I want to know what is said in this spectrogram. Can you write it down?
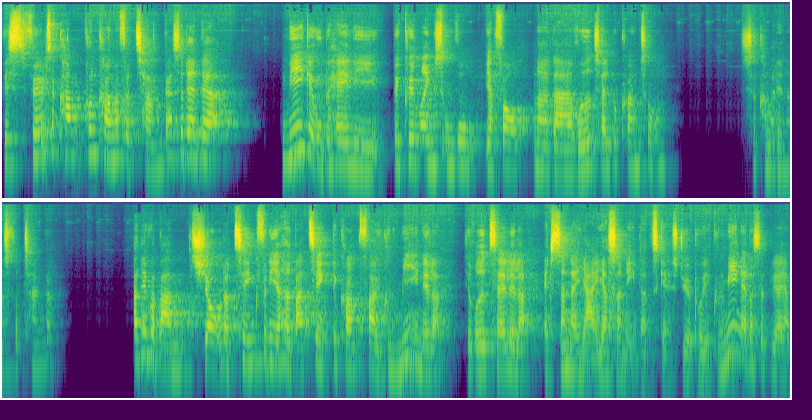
Hvis følelser kom, kun kommer fra tanker, så den der mega ubehagelige bekymringsuro, jeg får, når der er røde tal på kontoen, så kommer den også fra tanker. Og det var bare sjovt at tænke, fordi jeg havde bare tænkt, det kom fra økonomien, eller de røde tal, eller at sådan er jeg, jeg er sådan en, der skal have styr på økonomien, eller så bliver jeg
